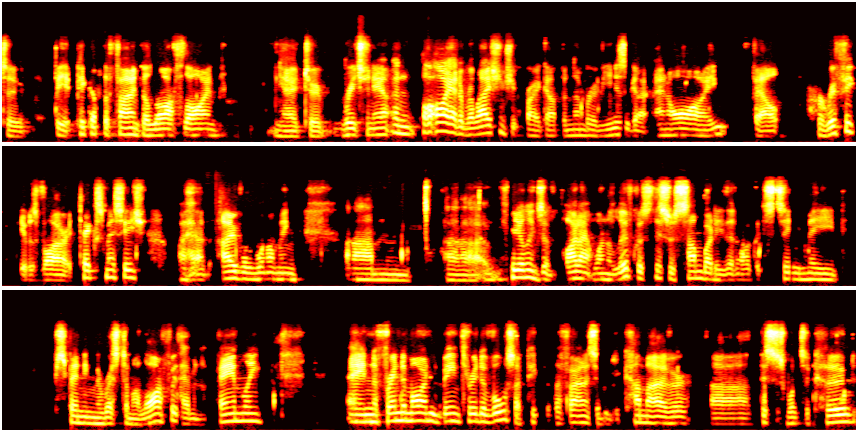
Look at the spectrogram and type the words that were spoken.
to be it pick up the phone to Lifeline, you know, to reaching out. And I had a relationship breakup a number of years ago, and I felt horrific. It was via a text message. I had overwhelming um, uh, feelings of I don't want to live because this was somebody that I could see me spending the rest of my life with, having a family. And a friend of mine who'd been through divorce, I picked up the phone and said, Would you come over? Uh, this is what's occurred.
